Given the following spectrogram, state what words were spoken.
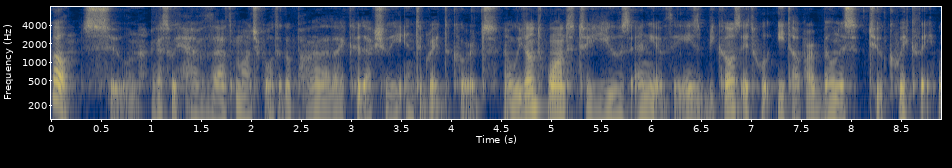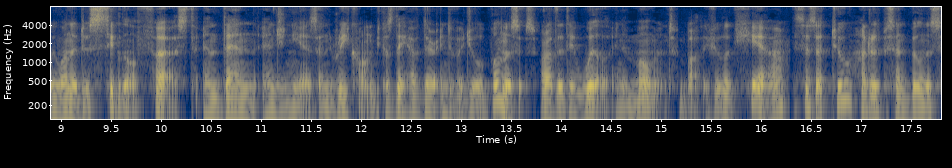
Well, soon. I guess we have that much political power that I could actually integrate the Kurds. Now, we don't want to use any of these because it will eat up our bonus too quickly. We want to do signal first and then engineers and recon because they have their individual bonuses, or rather they will in a moment. But if you look here, this is a 200% bonus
